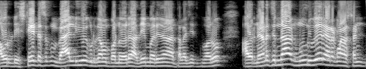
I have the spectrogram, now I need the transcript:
அவருடைய ஸ்டேட்டஸுக்கும் வேல்யூவே கொடுக்காம பண்ணுவார். அதே மாதிரி தான் தலஜித் குமாரும். அவர் நினச்சிருந்தா நூறு பேர் இறக்கலாம். ஸ்டண்ட்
